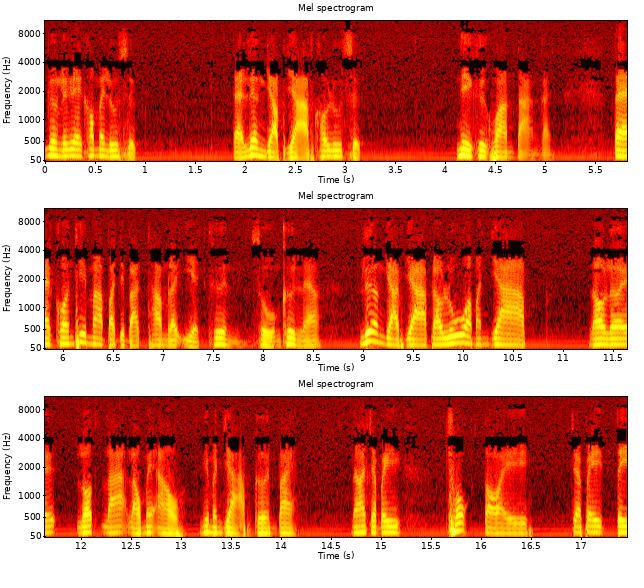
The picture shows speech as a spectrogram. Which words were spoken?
เรื่องเล็กๆเขาไม่รู้สึก แต่เรื่องหยาบหยาบเขารู้สึก นี่คือความต่างกัน แต่คนที่มาปฏิบัติธรรมละเอียดขึ้นสูงขึ้นแล้ว เรื่องหยาบหยาบเรารู้ว่ามันหยาบ เราเลยลดละเราไม่เอา นี่มันหยาบเกินไปนะจะไปชกต่อย จะไปตี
